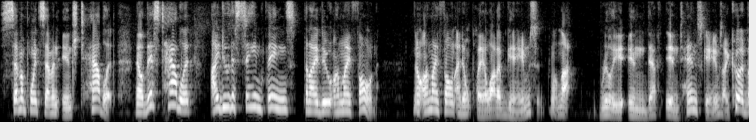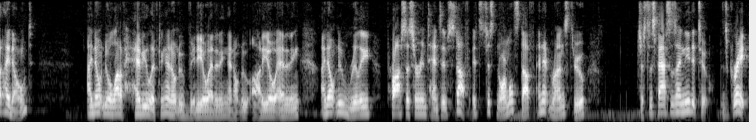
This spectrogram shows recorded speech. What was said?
7.7 inch tablet. Now this tablet, I do the same things that I do on my phone. Now on my phone, I don't play a lot of games. Well, not really in-depth, intense games. I could, but I don't. I don't do a lot of heavy lifting. I don't do video editing. I don't do audio editing. I don't do really processor intensive stuff. It's just normal stuff and it runs through just as fast as I need it to. It's great.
